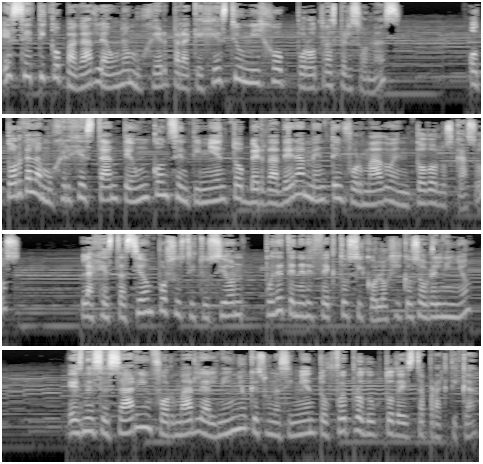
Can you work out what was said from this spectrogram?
¿Es ético pagarle a una mujer para que geste un hijo por otras personas? ¿Otorga la mujer gestante un consentimiento verdaderamente informado en todos los casos? ¿La gestación por sustitución puede tener efectos psicológicos sobre el niño? ¿Es necesario informarle al niño que su nacimiento fue producto de esta práctica?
